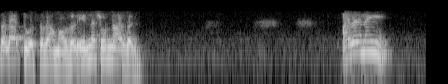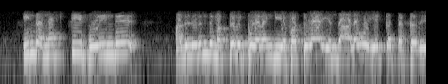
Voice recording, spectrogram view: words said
சலாத்து வசலாம் அவர்கள் என்ன சொன்னார்கள்? அதனை இந்த முக்தி புரிந்து அதிலிருந்து மக்களுக்கு வழங்கிய பத்துவா எந்த அளவு ஏற்கத்தக்கது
